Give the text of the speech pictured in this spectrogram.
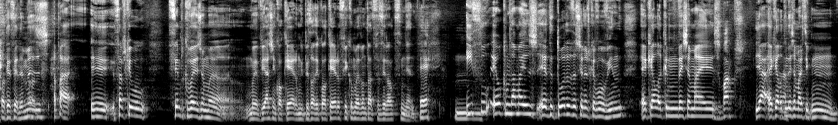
qualquer cena, mas opá, eh, sabes que eu sempre que vejo uma, uma viagem qualquer, um episódio qualquer, eu fico com uma vontade de fazer algo semelhante. É. Isso é o que me dá mais. É de todas as cenas que eu vou ouvindo, é aquela que me deixa mais. Os barcos. Yeah, é aquela que me deixa mais tipo, hum,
